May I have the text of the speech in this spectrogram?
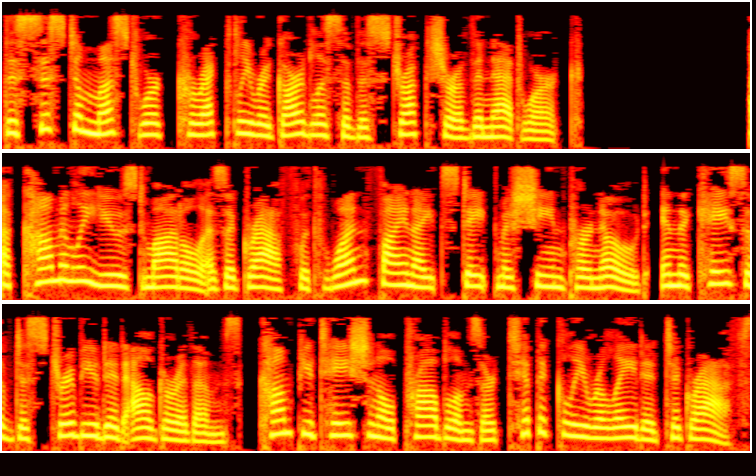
The system must work correctly regardless of the structure of the network. A commonly used model is a graph with one finite state machine per node. In the case of distributed algorithms, computational problems are typically related to graphs.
